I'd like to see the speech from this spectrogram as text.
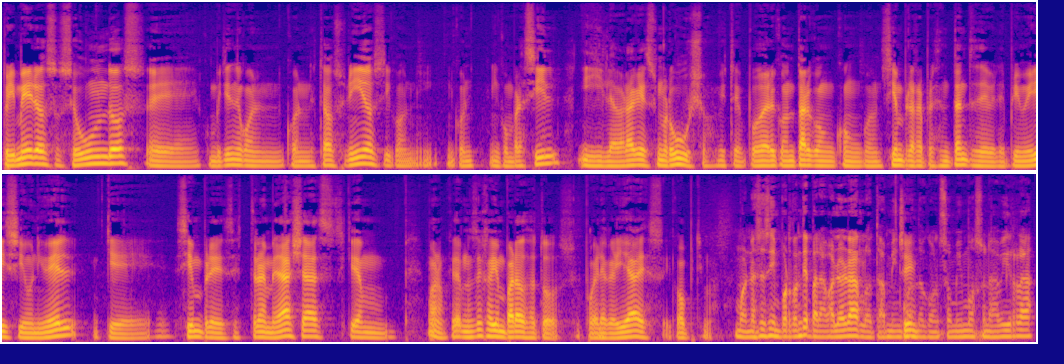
primeros o segundos eh, compitiendo con, con Estados Unidos y con, y, con, y con Brasil. Y la verdad que es un orgullo ¿viste? poder contar con, con- siempre representantes de, de primerísimo nivel que siempre se traen medallas, quedan, bueno, quedan- nos deja bien parados a todos, porque la calidad es óptima. Bueno, eso es importante para valorarlo también Sí. cuando consumimos una birra,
